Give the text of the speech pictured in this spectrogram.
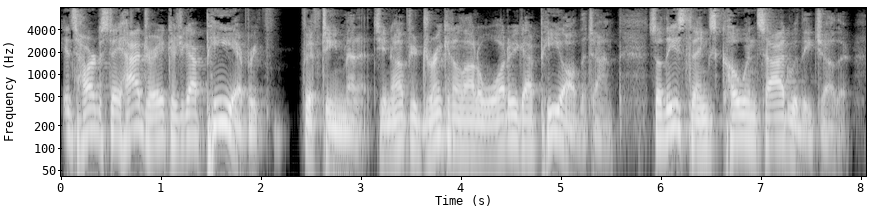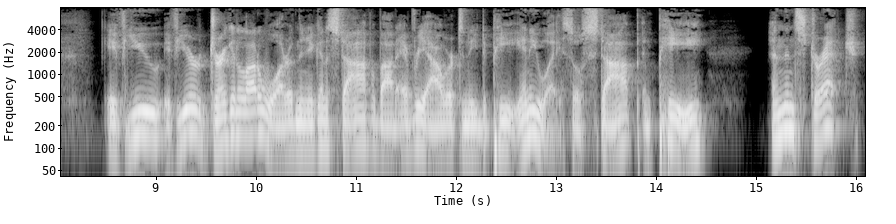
it's hard to stay hydrated because you got pee every 15 minutes. You know, if you're drinking a lot of water, you got pee all the time. So these things coincide with each other. if you if you're drinking a lot of water, then you're going to stop about every hour to need to pee anyway. So stop and pee, and then stretch.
